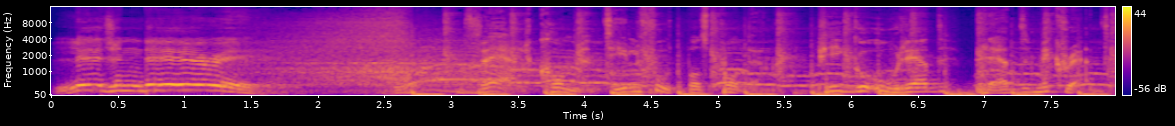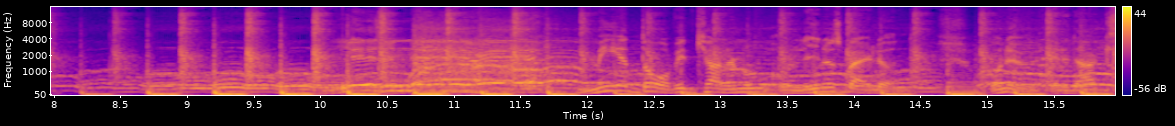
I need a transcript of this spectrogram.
Legendary! Välkommen till Fotbollspodden. Pigg och orädd, bredd med cred. Legendary! Med David Kallermo och Linus Berglund. Och nu är det dags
